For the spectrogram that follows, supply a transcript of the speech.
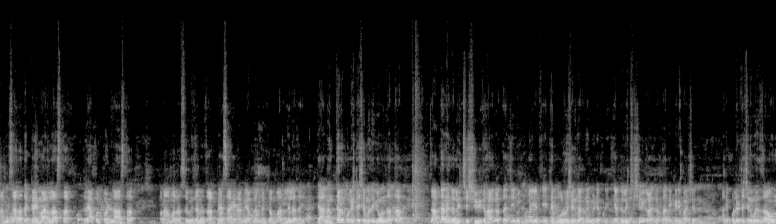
आम्ही साधा धक्काही मारला असता तरी आपण पडला असतात पण आम्हाला संविधानाचा अभ्यास आहे. आम्ही आपल्याला धक्का मारलेला नाही. त्यानंतर पोलीस स्टेशनमध्ये घेऊन जातात. जाताना गलिच्छ शिवीघाळ करतात. जे मी पोलीस येथे बोलू शकणार नाही मीडियापुढे. इतक्या गलिच्छ शिवीघाळ करतात एकेरी भाषेत. आणि पोलीस स्टेशनमध्ये जाऊन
